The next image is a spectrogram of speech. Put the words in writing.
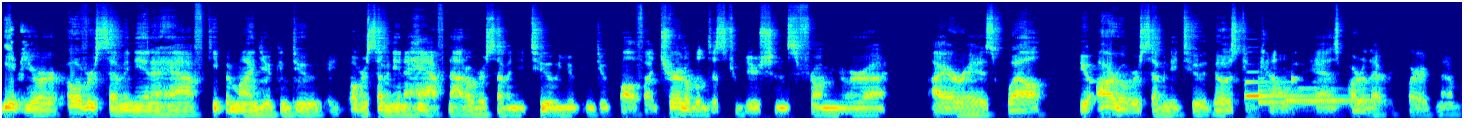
If you're over 70 and a half, keep in mind you can do over 70 and a half, not over 72. You can do qualified charitable distributions from your uh, IRA as well. You are over 72, those can count as part of that required minimum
